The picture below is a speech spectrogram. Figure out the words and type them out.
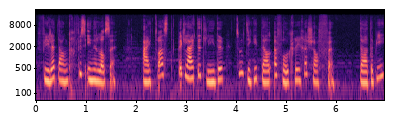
Vielen Dank fürs Innenlesen. iTrust begleitet Leader zum digital erfolgreichen Schaffen. Dabei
